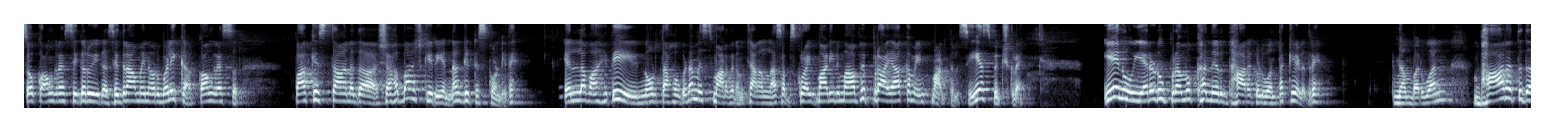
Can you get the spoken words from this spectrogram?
ಸೊ ಕಾಂಗ್ರೆಸ್ಸಿಗರು ಈಗ ಸಿದ್ದರಾಮಯ್ಯನವ್ರ ಬಳಿಕ ಕಾಂಗ್ರೆಸ್ ಪಾಕಿಸ್ತಾನದ ಶಹಬಾಜ್ಗಿರಿಯನ್ನು ಗಿಟ್ಟಿಸ್ಕೊಂಡಿದೆ. ಎಲ್ಲ ಮಾಹಿತಿ ನೋಡ್ತಾ ಹೋಗೋಣ ಮಿಸ್ ಮಾಡಿದೆ ನಮ್ಮ ಚಾನಲ್ನ ಸಬ್ಸ್ಕ್ರೈಬ್ ಮಾಡಿ, ನಿಮ್ಮ ಅಭಿಪ್ರಾಯ ಕಮೆಂಟ್ ಮಾಡಿ ತಿಳಿಸಿ. ಎಸ್ ವೀಕ್ಷಕರೇ. ಏನು ಎರಡು ಪ್ರಮುಖ ನಿರ್ಧಾರಗಳು ಅಂತ ಕೇಳಿದ್ರೆ ನಂಬರ್ ಒನ್ ಭಾರತದ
